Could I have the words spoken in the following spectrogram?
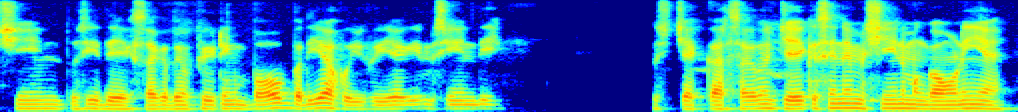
ਮਸ਼ੀਨ ਤੁਸੀਂ ਦੇਖ ਸਕਦੇ ਹੋ ਫਿਟਿੰਗ ਬਹੁਤ ਵਧੀਆ ਹੋਈ ਹੋਈ ਹੈਗੀ ਮਸ਼ੀਨ ਦੀ। ਤੁਸੀਂ ਚੈੱਕ ਕਰ ਸਕਦੇ ਹੋ, ਜੇ ਕਿਸੇ ਨੇ ਮਸ਼ੀਨ ਮੰਗਵਾਉਣੀ ਹੈ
